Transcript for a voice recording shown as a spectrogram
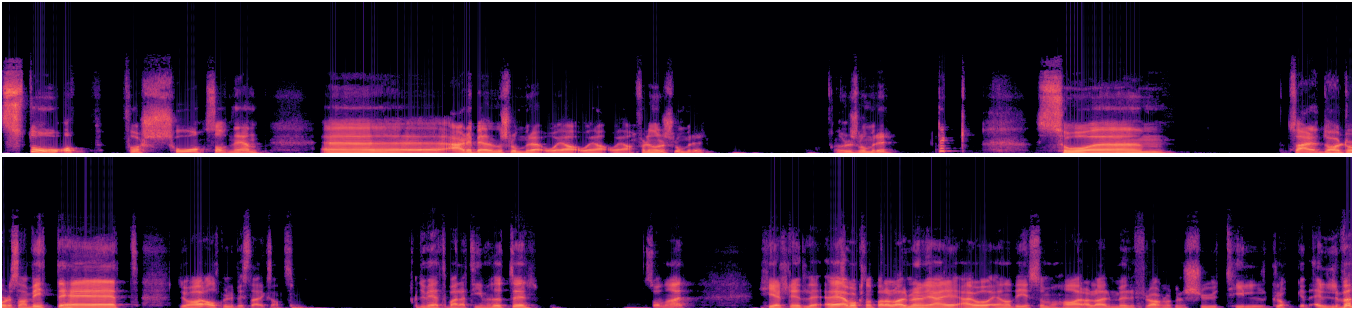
stå opp for så sovne igjen. Eh, er det bedre enn å slumre? Å ja, å ja, å ja. For når du slumrer Når du slumrer så eh, Så er det Du har dårlig samvittighet. Du har alt mulig piss der, ikke sant. Du vet det bare er ti minutter. Sånn her. Helt nydelig. Jeg våkna et par alarmer. Jeg er jo en av de som har alarmer fra klokken sju til klokken elleve.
